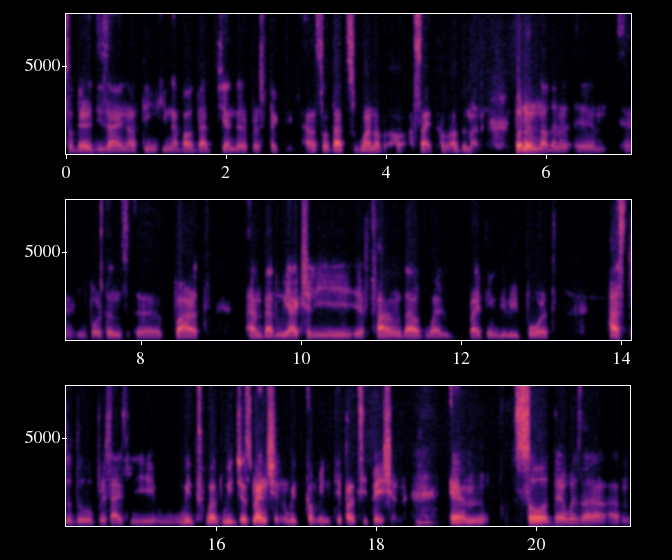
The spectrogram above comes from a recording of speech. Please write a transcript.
so their design are thinking about that gender perspective. Uh, so that's one of a side of, of the matter. But another um, uh, important uh, part, and that we actually uh, found out while writing the report, has to do precisely with what we just mentioned, with community participation. Mm-hmm. Um, so there was a, um,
